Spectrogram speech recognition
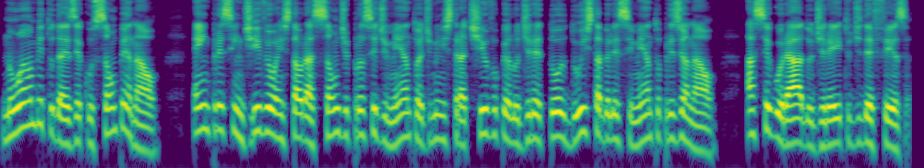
no âmbito da execução penal, é imprescindível a instauração de procedimento administrativo pelo diretor do estabelecimento prisional, assegurado o direito de defesa,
